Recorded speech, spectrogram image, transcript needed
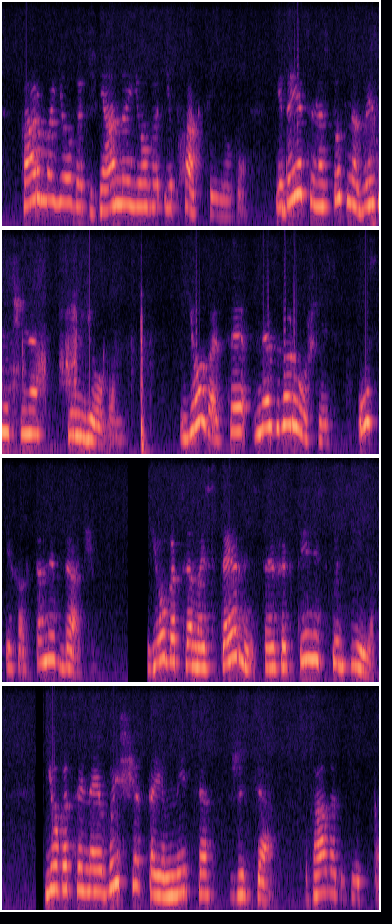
– карма-йога, джняна-йога і бхакті-йога. І дається наступне визначення цим йогам. Йога – це незворушність в успіхах та невдачах. Йога – це майстерність та ефективність у діях. Йога – це найвища таємниця життя. Гавад-гітка.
